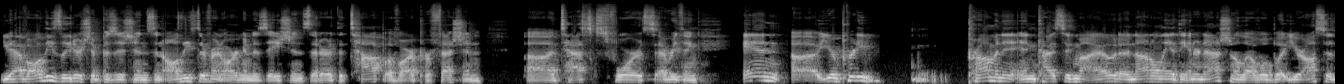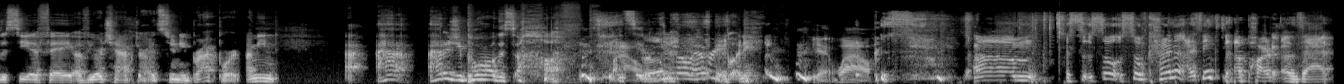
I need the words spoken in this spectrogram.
You have all these leadership positions in all these different organizations that are at the top of our profession, uh, tasks force, everything. And uh, you're pretty prominent in Chi Sigma Iota, not only at the international level, but you're also the CFA of your chapter at SUNY Brockport. I mean, uh, how, how did you pull all this off? Wow. you know everybody. yeah, wow. Um, so, so, so kind of, I think a part of that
